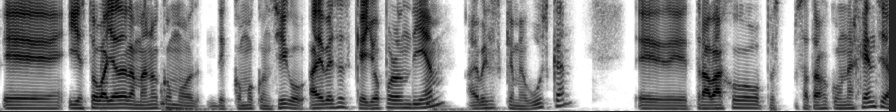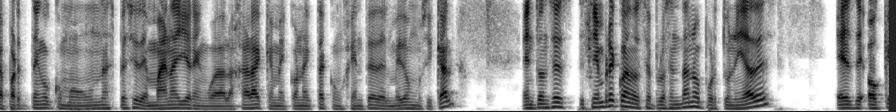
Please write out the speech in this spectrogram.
Eh, y esto vaya de la mano como de cómo consigo. Hay veces que yo por un DM, hay veces que me buscan. Eh, trabajo, pues, trabajo con una agencia. Aparte tengo como una especie de manager en Guadalajara que me conecta con gente del medio musical. Entonces, siempre cuando se presentan oportunidades, es de, ok,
